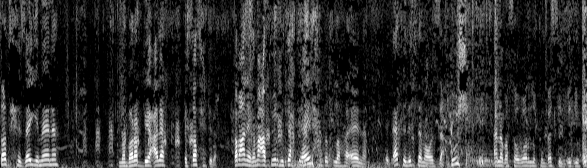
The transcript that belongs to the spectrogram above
سطح زي ما أنا ما بربي على السطح كده. طبعا يا جماعة الطيور بتاعتي أهي هتطلع أنا الأكل لسه ما وزعتوش. أنا بصور لكم بس الفيديو كده.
